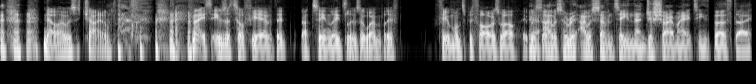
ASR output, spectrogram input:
No, I was a child. It was a tough year. They'd- I'd seen Leeds lose at Wembley a few months before as well. It Yeah, was. I uh, was I was 17 then, just shy of my 18th birthday.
